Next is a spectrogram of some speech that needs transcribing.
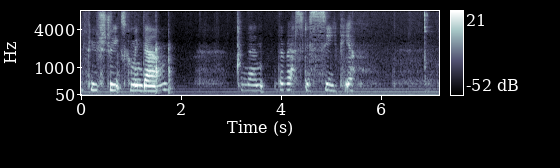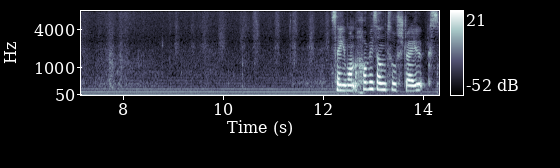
A few streaks coming down. And then the rest is sepia So you want horizontal strokes.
